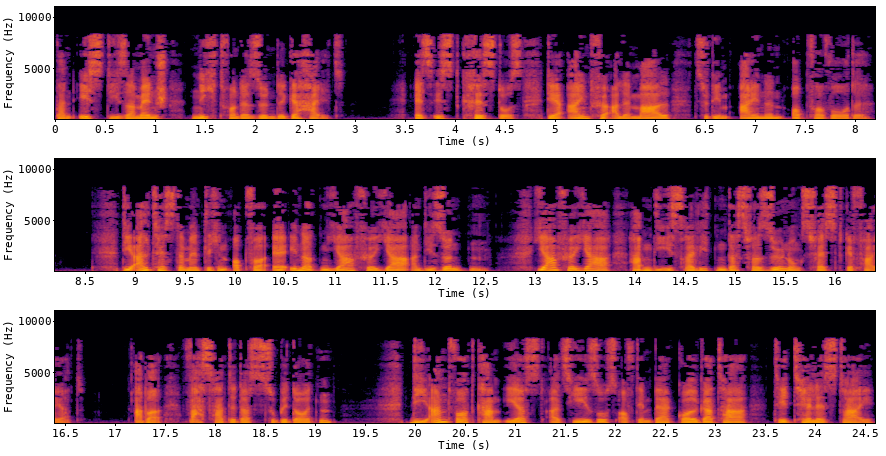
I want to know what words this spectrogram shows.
dann ist dieser Mensch nicht von der Sünde geheilt. Es ist Christus, der ein für allemal zu dem einen Opfer wurde. Die alttestamentlichen Opfer erinnerten Jahr für Jahr an die Sünden. Jahr für Jahr haben die Israeliten das Versöhnungsfest gefeiert. Aber was hatte das zu bedeuten? Die Antwort kam erst, als Jesus auf dem Berg Golgatha Tetelestai,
